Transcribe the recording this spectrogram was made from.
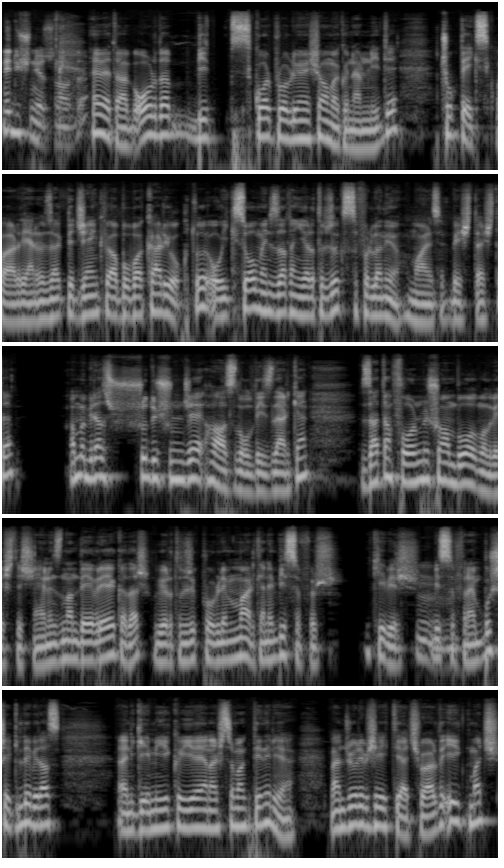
ne düşünüyorsun orada? Evet abi orada bir skor problemi yaşamamak önemliydi. Çok da eksik vardı yani özellikle Cenk ve Abubakar yoktu. O ikisi olmayınca zaten yaratıcılık sıfırlanıyor maalesef Beşiktaş'ta. Ama biraz şu düşünce hasıl oldu izlerken. Zaten formül şu an bu olmalı Beşiktaş'ın. Yani en azından devreye kadar yaratıcılık problemi varken hani 1-0, 2-1, Hmm. 1-0. Yani bu şekilde biraz hani gemiyi kıyıya yanaştırmak denir ya. Bence öyle bir şeye ihtiyaç vardı. İlk maç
